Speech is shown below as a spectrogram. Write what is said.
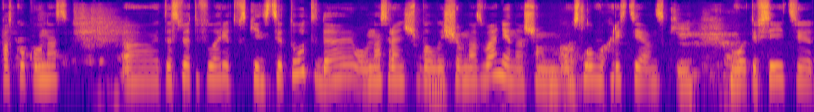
поскольку у нас э, это Свято-Филаретовский институт, да, у нас раньше было еще в названии нашем э, слово христианский. Вот, и все эти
